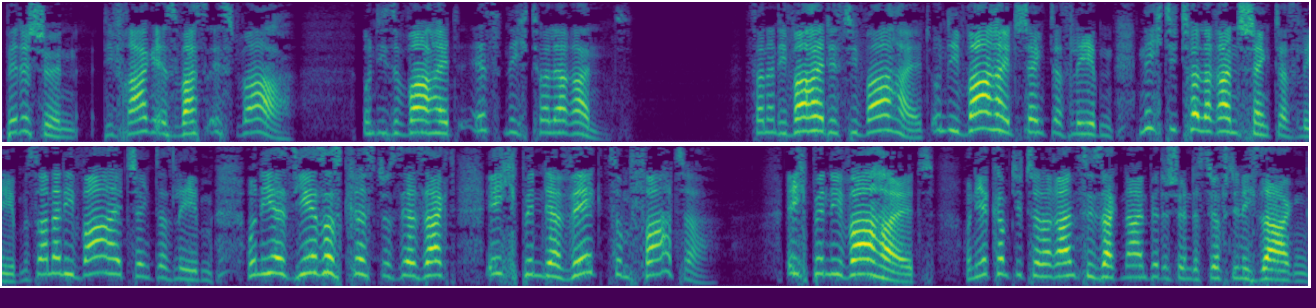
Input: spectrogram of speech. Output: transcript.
bitteschön, die Frage ist, was ist wahr? Und diese Wahrheit ist nicht tolerant, sondern die Wahrheit ist die Wahrheit. Und die Wahrheit schenkt das Leben. Nicht die Toleranz schenkt das Leben, sondern die Wahrheit schenkt das Leben. Und hier ist Jesus Christus, der sagt, ich bin der Weg zum Vater. Ich bin die Wahrheit. Und hier kommt die Toleranz, die sagt, nein, bitteschön, das dürft ihr nicht sagen,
